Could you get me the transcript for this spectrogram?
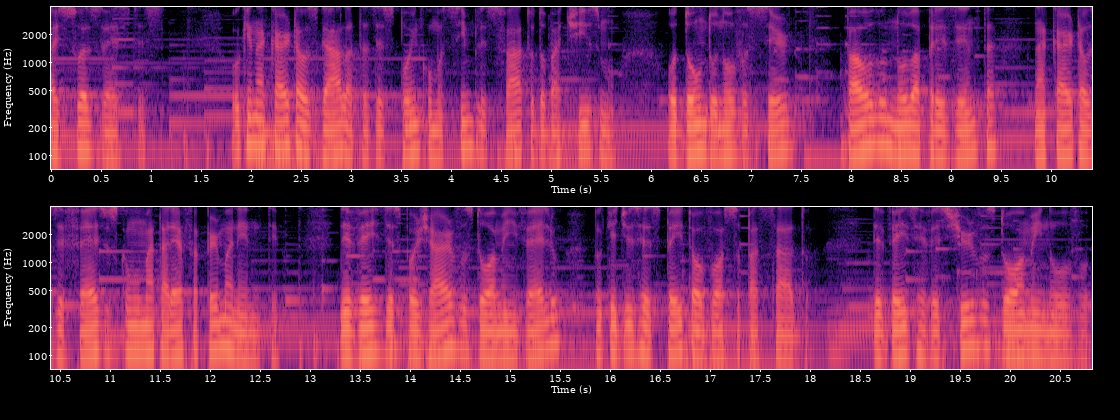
as suas vestes. O que na carta aos Gálatas expõe como simples fato do batismo, o dom do novo ser, Paulo nulo apresenta na carta aos Efésios como uma tarefa permanente. Deveis despojar-vos do homem velho no que diz respeito ao vosso passado. Deveis revestir-vos do homem novo,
